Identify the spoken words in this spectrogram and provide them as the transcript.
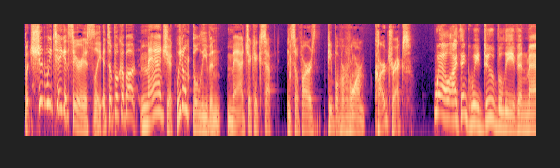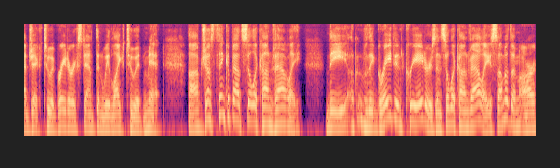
but should we take it seriously? It's a book about magic. We don't believe in magic except insofar as people perform card tricks. Well, I think we do believe in magic to a greater extent than we like to admit. Uh, just think about Silicon Valley. The the great creators in Silicon Valley, some of them are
